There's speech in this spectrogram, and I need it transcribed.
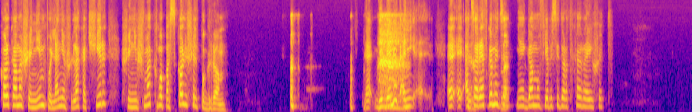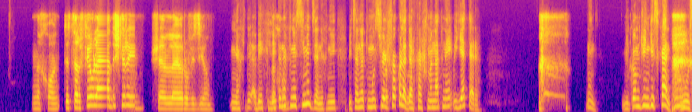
כל כמה שנים פולניה שולחת שיר שנשמע כמו פסקול של פוגרום. באמת, אני אה, אה, אצרף גם את זה, אה, גם מופיע בסדרת חרשת. נכון. תצרפי אולי עד השירים של אירוויזיון. בהחלט נכון. אנחנו עושים את זה, אנחנו מציינות מוס של שוקולד על השמנת יתר. כן, במקום ג'ינגיס קאן, מוס.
